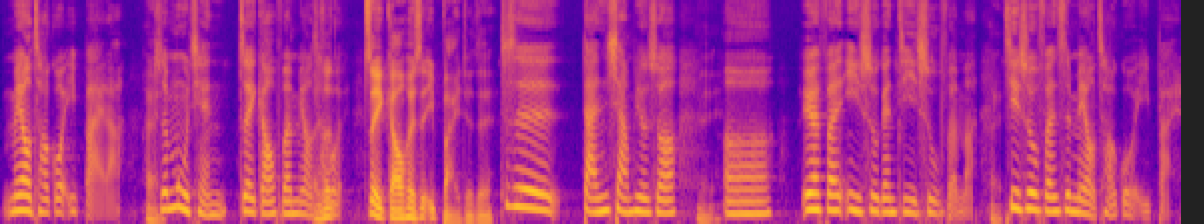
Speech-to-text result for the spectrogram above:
没有超过一百啦，就是目前最高分没有超过最高会是一百，对不对？就是单项，譬如说，呃，因为分艺术跟技术分嘛，技术分是没有超过一百啦。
